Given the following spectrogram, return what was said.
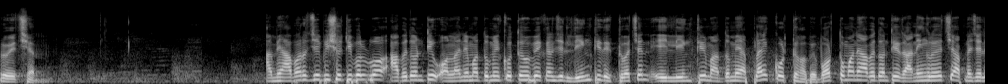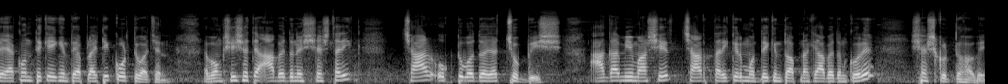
রয়েছেন। আমি আবারও যে বিষয়টি বলব, আবেদনটি অনলাইনের মাধ্যমে করতে হবে। এখানে যে লিঙ্কটি দেখতে পাচ্ছেন, এই লিঙ্কটির মাধ্যমে অ্যাপ্লাই করতে হবে। বর্তমানে আবেদনটি রানিং রয়েছে, আপনি চাইলে এখন থেকেই কিন্তু অ্যাপ্লাইটি করতে পারছেন। এবং সেই সাথে আবেদনের শেষ তারিখ, চার অক্টোবর দু হাজার চব্বিশ। আগামী মাসের চার তারিখের মধ্যে কিন্তু আপনাকে আবেদন করে শেষ করতে হবে।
